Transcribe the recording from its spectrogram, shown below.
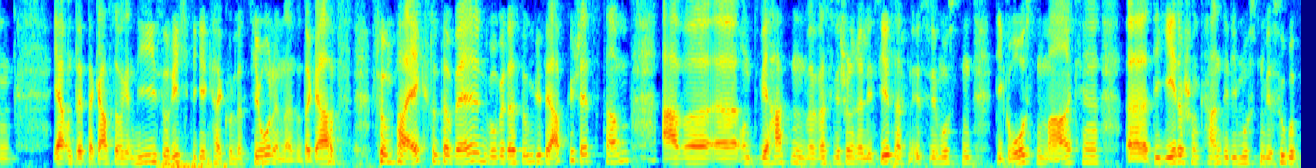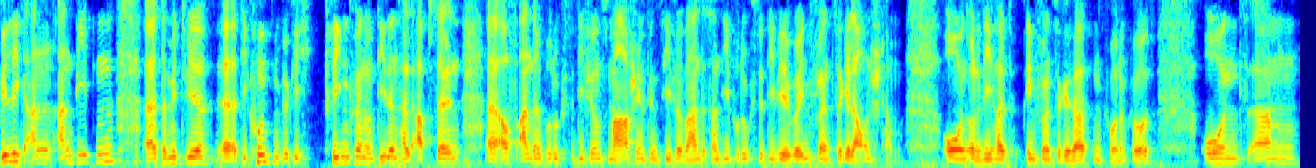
ja, und da, da gab es aber nie so richtige Kalkulationen. Also da gab es so ein paar Excel-Tabellen, wo wir das ungefähr abgeschätzt haben. Aber äh, und wir hatten, was wir schon realisiert hatten, ist, wir mussten die großen Marke, äh, die jeder schon kannte, die mussten wir super billig an, anbieten, äh, damit wir äh, die Kunden wirklich kriegen können und die dann halt absellen äh, auf andere Produkte, die für uns margenintensiver waren. Das waren die Produkte, die wir über Influencer gelauncht haben und oder die halt Influencer gehörten, quote unquote. Und ähm,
